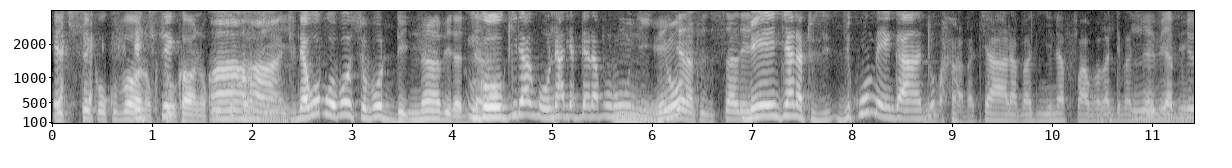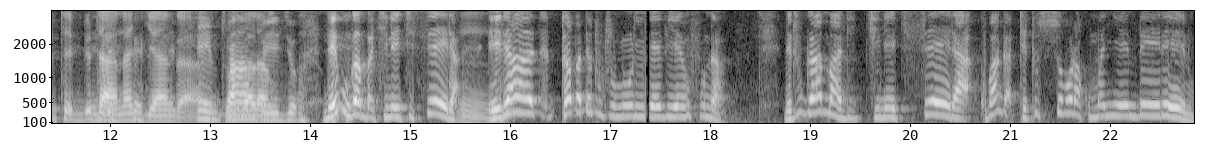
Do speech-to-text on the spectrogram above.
ekiseke okuva wano okutuuka wano Aha, nti nawo bwoba osobodde ng'ogira ng'onaabya ddala bulungi nnyo tuzisale. N'enjala zikuumenga ntu. Abakyala banyinaffe abo babadde ebya bazibize byute byute anajja nga empanvu tubalamu. ezo. Naye mugamba kino ekiseera. Era twabadde tutunuulira ebyenfuna ne tugamba nti kino ekiseera kubanga tetusobola kumanya embeera eno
